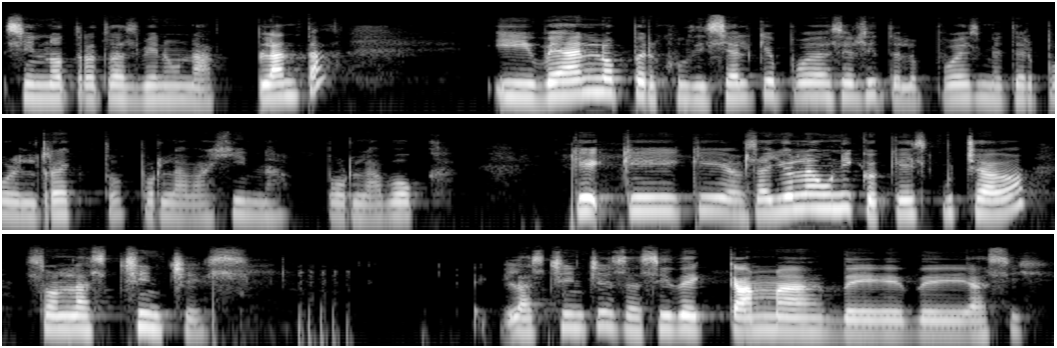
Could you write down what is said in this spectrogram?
si no tratas bien una planta y vean lo perjudicial que puede hacer si te lo puedes meter por el recto, por la vagina, por la boca. ¿Qué, qué, qué? O sea, yo lo único que he escuchado son las chinches. Las chinches así de cama, de, de así.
